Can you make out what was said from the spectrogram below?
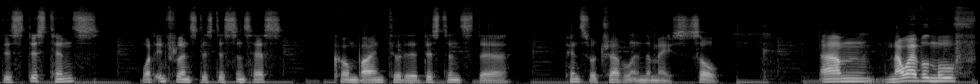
this distance, what influence this distance has combined to the distance the pins will travel in the maze. So um, now I will move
